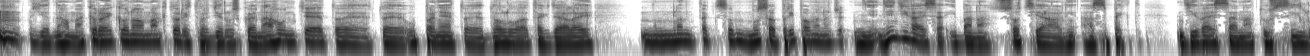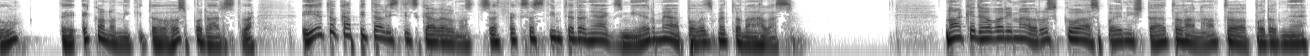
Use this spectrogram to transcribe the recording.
jedného makroekonóma, ktorý tvrdí, Rusko je na hunte, to je, to je úplne, to je dolu a tak ďalej. Len tak som musel pripomenúť, že ne, nedívaj sa iba na sociálny aspekt, dívaj sa na tú silu tej ekonomiky, toho hospodárstva. Je to kapitalistická veľmoc, tak sa s tým teda nejak zmierme a povedzme to nahlas. No a keď hovoríme o Rusku a Spojených štátoch a NATO a podobne,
